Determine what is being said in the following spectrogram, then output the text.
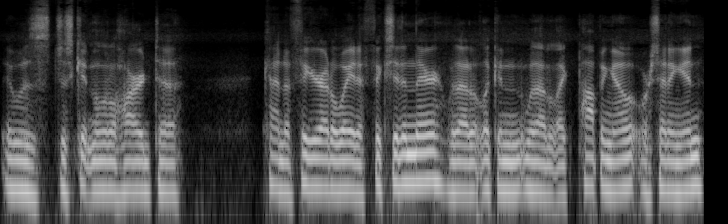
it was just getting a little hard to kind of figure out a way to fix it in there without it looking without it like popping out or setting in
